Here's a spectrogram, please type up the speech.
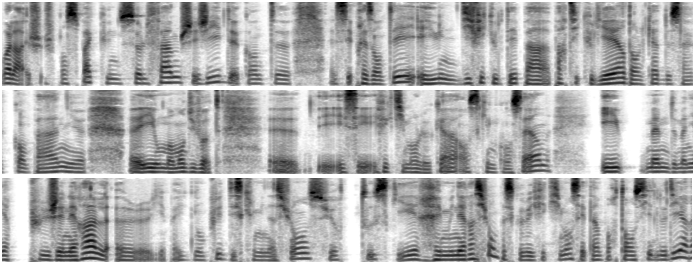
voilà, je, je pense pas qu'une seule femme chez Gide, quand elle s'est présentée, ait eu une difficulté pas particulière dans le cadre de sa campagne et au moment du vote. et, et c'est effectivement le cas en ce qui me concerne. Et même de manière plus générale, euh, il n'y a pas eu non plus de discrimination sur tout ce qui est rémunération, parce que effectivement c'est important aussi de le dire.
